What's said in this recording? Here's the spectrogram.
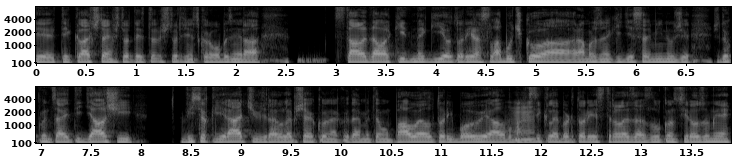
tie, tie clutch time v štvrtine skoro vôbec nehrá. Stále dáva Kid McGee, ktorý hrá slabúčko a hrá možno nejakých 10 minút, že, že dokonca aj tí ďalší vysokí hráči už hrajú lepšie ako, ako dajme tomu Powell, ktorý bojuje, alebo mm. Maxi Kleber, ktorý je strelec a s Lukom si rozumie.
